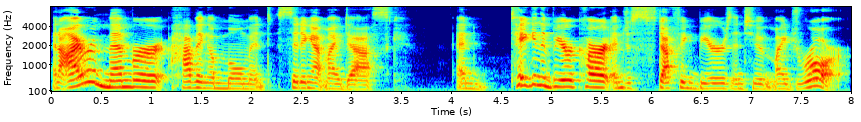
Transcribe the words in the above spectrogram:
And I remember having a moment sitting at my desk and taking the beer cart and just stuffing beers into my drawer.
